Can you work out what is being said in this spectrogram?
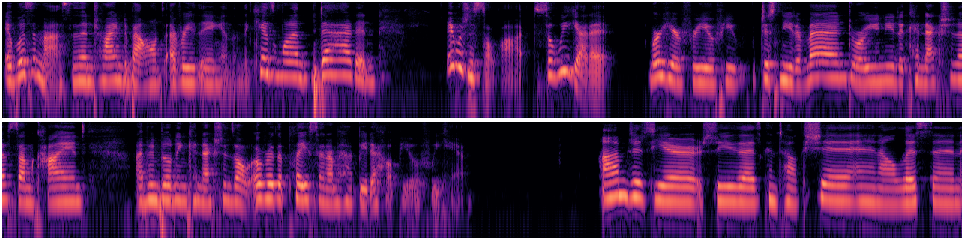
it was a mess. And then trying to balance everything, and then the kids wanted dad, and it was just a lot. So we get it. We're here for you if you just need a vent or you need a connection of some kind. I've been building connections all over the place, and I'm happy to help you if we can. I'm just here so you guys can talk shit and I'll listen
